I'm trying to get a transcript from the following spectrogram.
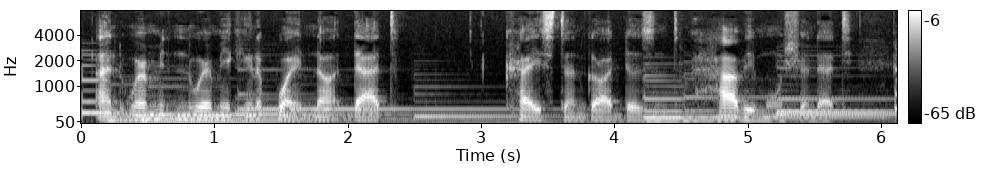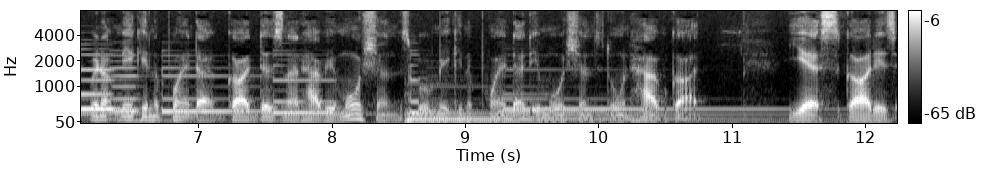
And we're, we're making the point not that Christ and God doesn't have emotion, that we're not making the point that God does not have emotions, but we're making the point that emotions don't have God. Yes, God is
